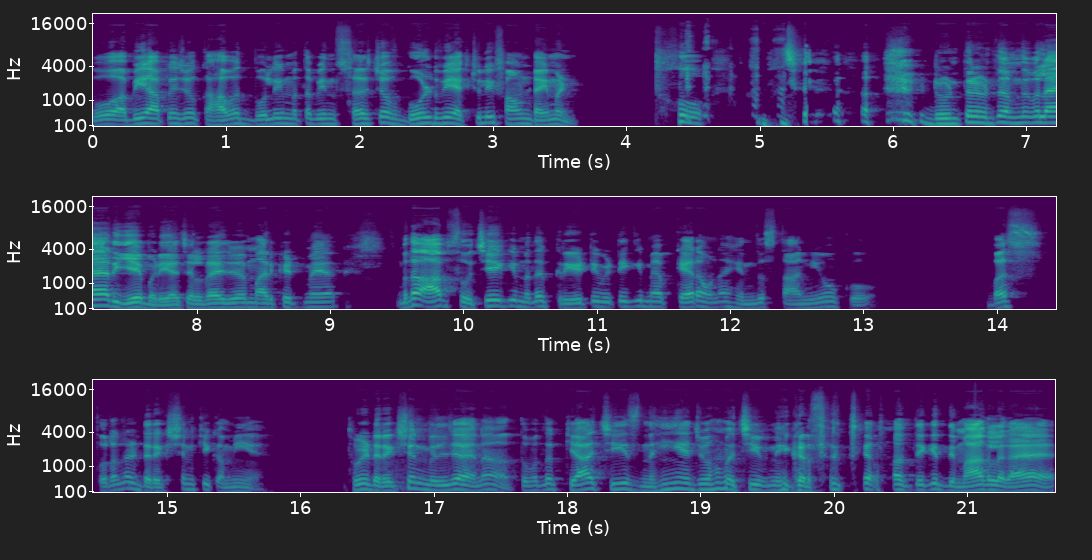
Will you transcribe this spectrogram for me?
वो अभी आपने जो कहावत बोली मतलब in search of gold we actually found diamond तो ढूंढते ढूंढते हमने बोला यार ये बढ़िया चल रहा है जो है मार्केट में यार। मतलब आप सोचिए कि मतलब क्रिएटिविटी की मैं अब कह रहा हूँ ना हिंदुस्तानियों को बस थोड़ा ना डायरेक्शन की कमी है। थोड़ी डायरेक्शन मिल जाए ना तो मतलब क्या चीज़ नहीं है जो हम अचीव नहीं कर सकते? अब आप देखिए दिमाग लगाया है।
